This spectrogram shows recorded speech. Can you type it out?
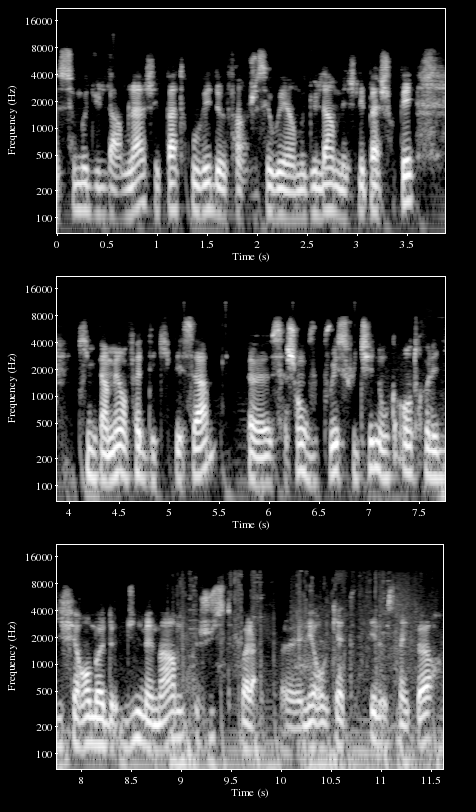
ce module d'arme là, j'ai pas trouvé de, enfin je sais où est un module d'arme mais je l'ai pas chopé, qui me permet en fait d'équiper ça euh, sachant que vous pouvez switcher donc entre les différents modes d'une même arme, juste voilà, euh, les roquettes et le sniper.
